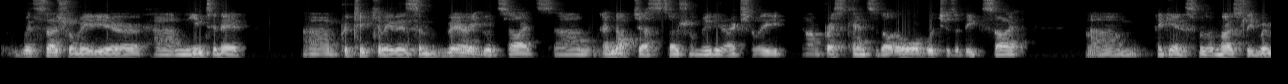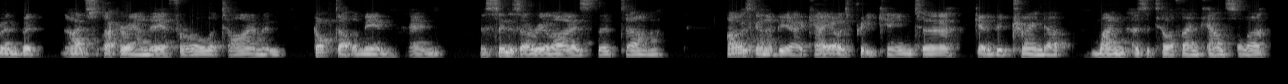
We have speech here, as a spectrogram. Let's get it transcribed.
with social media, um, the internet, um, particularly, there's some very good sites, um, and not just social media, actually. Um, breastcancer.org, which is a big site. Um, again, it's for mostly women, but I've stuck around there for all the time and helped other men. And as soon as I realised that um, I was going to be okay, I was pretty keen to get a bit trained up. One, as a telephone counsellor,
